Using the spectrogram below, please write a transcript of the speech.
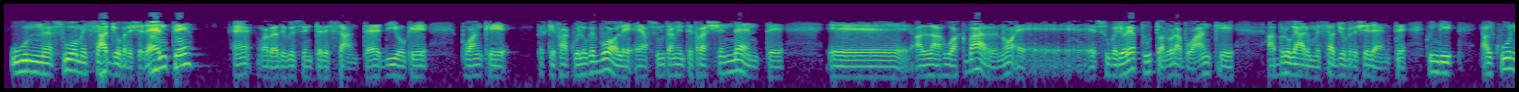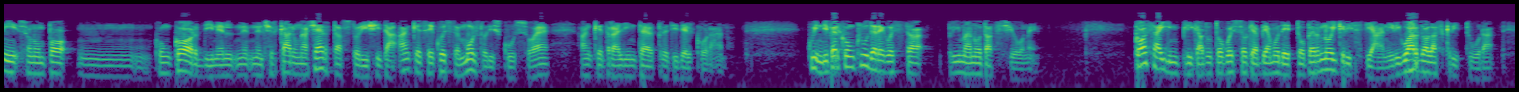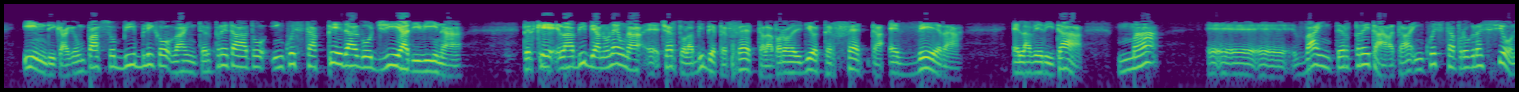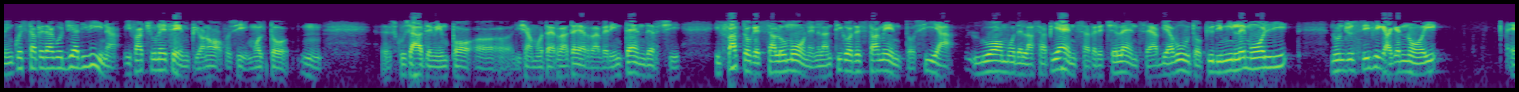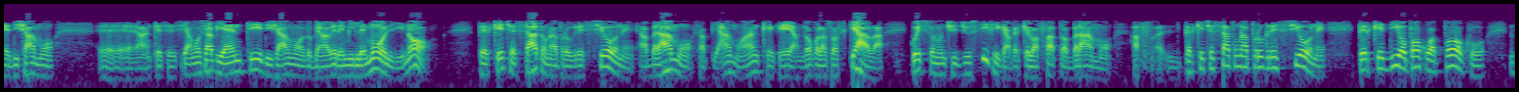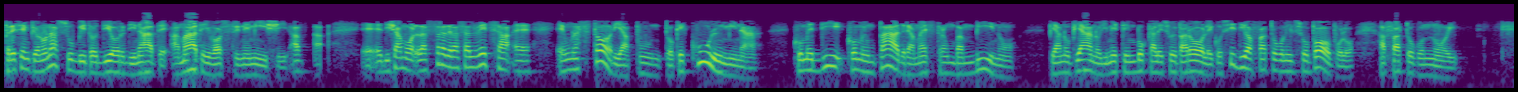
un suo messaggio precedente? Eh? Guardate questo è interessante, eh? Dio che può anche, perché fa quello che vuole, è assolutamente trascendente, eh, Allahu Akbar no? è, è superiore a tutto, allora può anche abrogare un messaggio precedente. Quindi alcuni sono un po' mh, concordi nel, nel, cercare una certa storicità, anche se questo è molto discusso, eh, anche tra gli interpreti del Corano. Quindi per concludere questa prima notazione, cosa implica tutto questo che abbiamo detto per noi cristiani riguardo alla scrittura? Indica che un passo biblico va interpretato in questa pedagogia divina perché la Bibbia non è una, eh, certo la Bibbia è perfetta, la parola di Dio è perfetta, è vera, è la verità, ma eh, va interpretata in questa progressione, in questa pedagogia divina. Vi faccio un esempio, no? Così, molto, mm, eh, scusatemi un po', uh, diciamo terra terra per intenderci, il fatto che Salomone nell'Antico Testamento sia l'uomo della sapienza per eccellenza e abbia avuto più di mille mogli, non giustifica che noi, eh, diciamo, eh, anche se siamo sapienti, diciamo, dobbiamo avere mille mogli, no, perché c'è stata una progressione. Abramo sappiamo anche che andò con la sua schiava, questo non ci giustifica perché lo ha fatto Abramo, perché c'è stata una progressione, perché Dio poco a poco, per esempio, non ha subito Dio ordinate amate i vostri nemici, eh, diciamo, la storia della salvezza è, è una storia appunto che culmina come, di, come un padre ammaestra un bambino, piano piano gli mette in bocca le sue parole, così Dio ha fatto con il suo popolo, ha fatto con noi.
